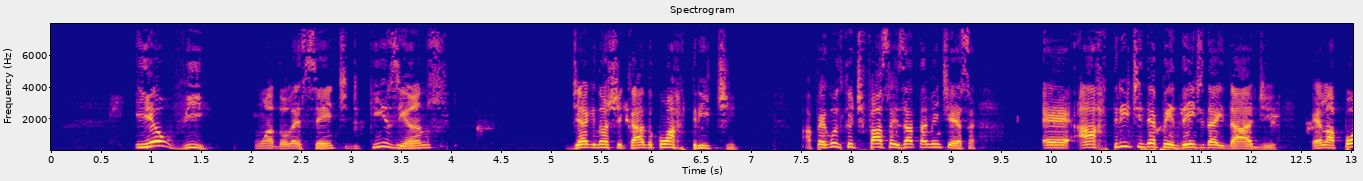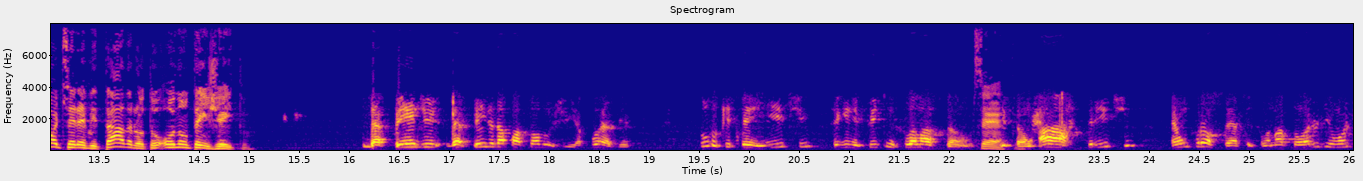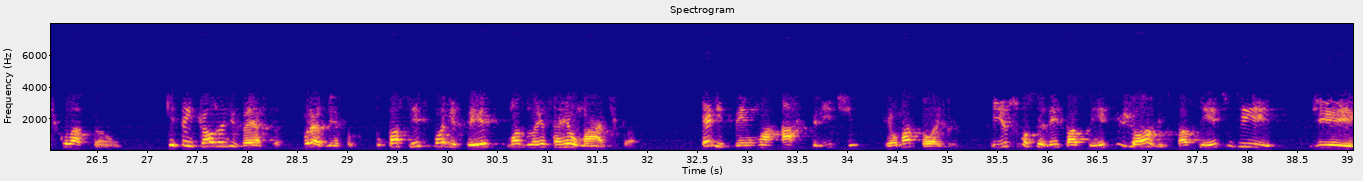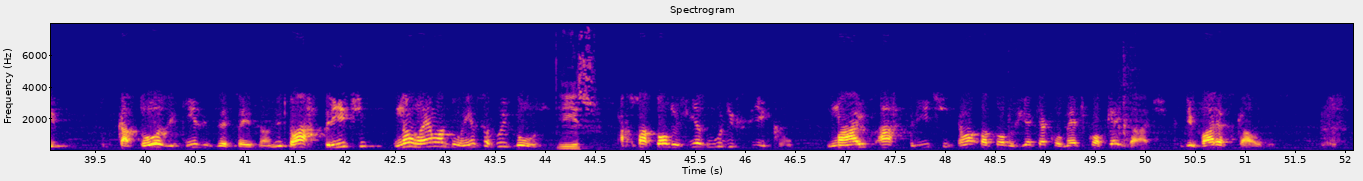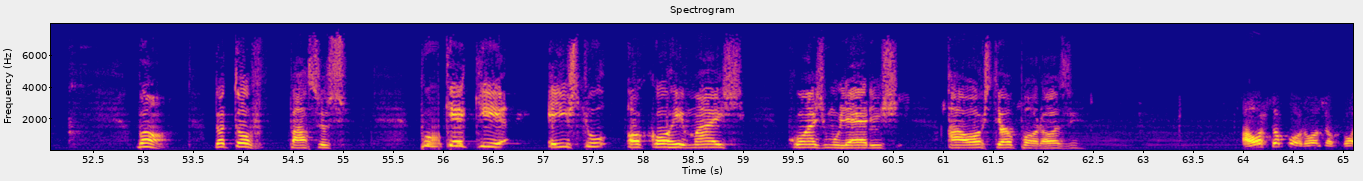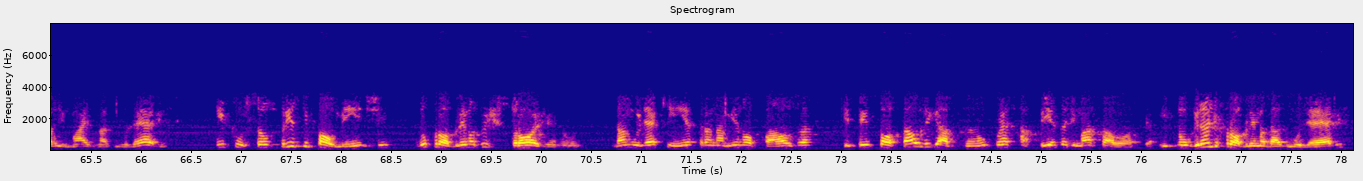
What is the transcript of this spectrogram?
E eu vi um adolescente de 15 anos diagnosticado com artrite. A pergunta que eu te faço é exatamente essa. É, a artrite, independente da idade, ela pode ser evitada, doutor, ou não tem jeito? Depende, depende da patologia. Por exemplo, tudo que tem it significa inflamação. Certo. Então, a artrite é um processo inflamatório de uma articulação, que tem causa diversa. Por exemplo, o paciente pode ter uma doença reumática. Ele tem uma artrite reumatoide. E isso você vê em pacientes jovens, pacientes de, de 14, 15, 16 anos. Então, a artrite não é uma doença do idoso. Isso. As patologias modificam mas a artrite é uma patologia que acomete qualquer idade, de várias causas. Bom, doutor Passos, por que que isto ocorre mais com as mulheres, a osteoporose? A osteoporose ocorre mais nas mulheres em função principalmente do problema do estrógeno, da mulher que entra na menopausa que tem total ligação com essa perda de massa óssea. Então, o grande problema das mulheres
